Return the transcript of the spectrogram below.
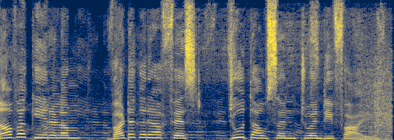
Navakeralam Vadakara fest two thousand twenty five.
